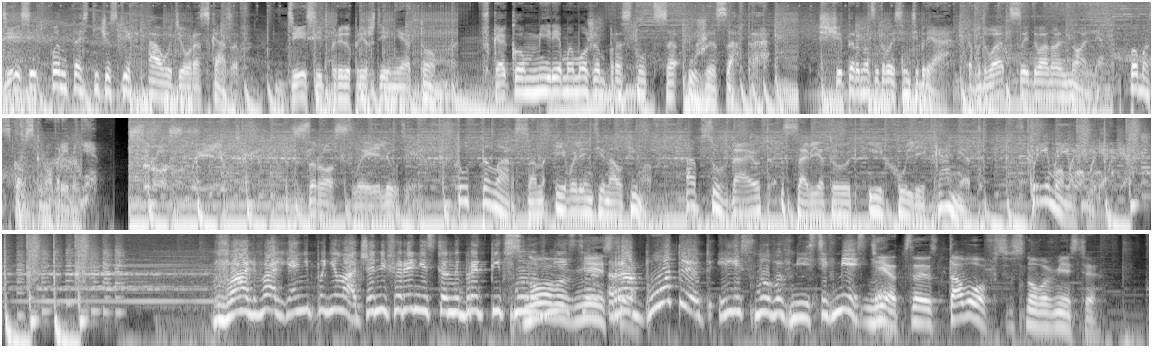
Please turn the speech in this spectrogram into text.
10 фантастических аудиорассказов. 10 предупреждений о том, в каком мире мы можем проснуться уже завтра. С 14 сентября в 22.00 по московскому времени. Взрослые люди. Взрослые люди. Тут-то Ларсон и Валентин Алфимов обсуждают, советуют и хуликанят в прямом эфире. Валь, Валь, я не поняла, Дженнифер Энистон и Брэд Питт снова, снова вместе, вместе работают или снова вместе вместе? Нет, э, того снова вместе.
